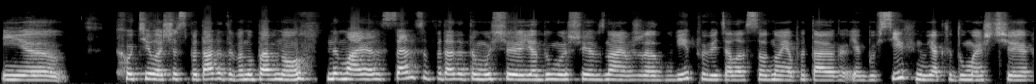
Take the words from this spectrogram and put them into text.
І е, хотіла ще спитати тебе, ну певно, немає сенсу питати, тому що я думаю, що я знаю вже відповідь, але все одно я питаю якби всіх. Ну як ти думаєш, чи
